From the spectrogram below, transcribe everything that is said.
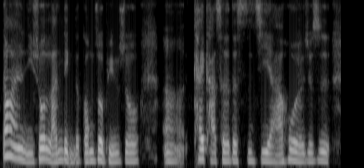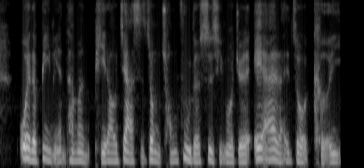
当然你说蓝领的工作，比如说呃开卡车的司机啊，或者就是。为了避免他们疲劳驾驶这种重复的事情，我觉得 AI 来做可以。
